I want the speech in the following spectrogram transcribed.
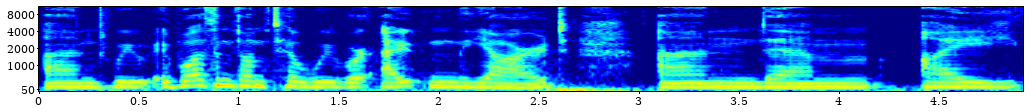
and we. It wasn't until we were out in the yard, and um, I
